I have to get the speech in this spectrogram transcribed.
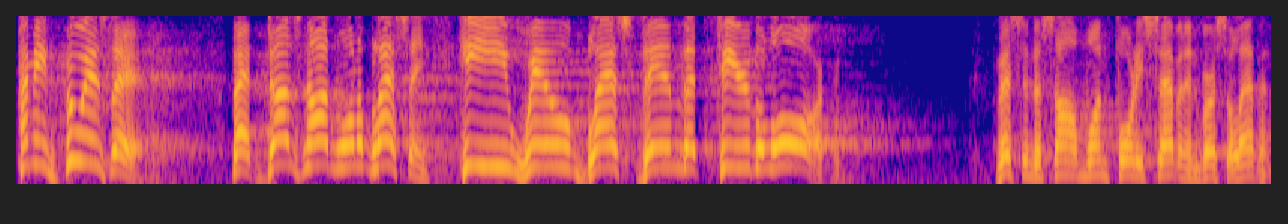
I mean, who is there that does not want a blessing? He will bless them that fear the Lord. Listen to Psalm 147 and verse 11.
